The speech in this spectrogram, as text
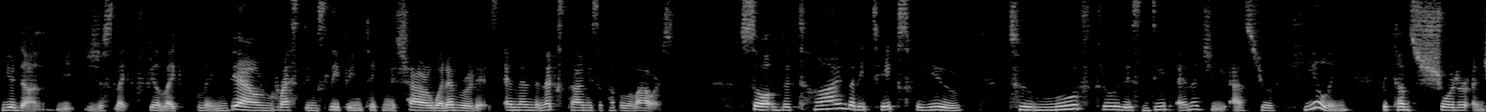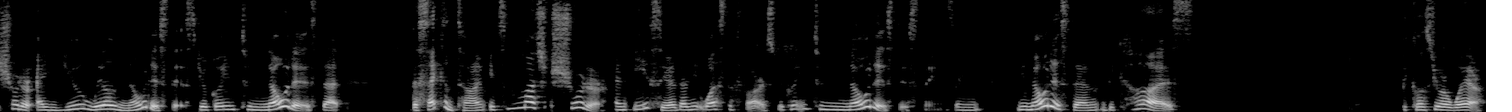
you're done. You, you just like feel like laying down, resting, sleeping, taking a shower, whatever it is. And then the next time is a couple of hours. So the time that it takes for you to move through this deep energy as you're healing becomes shorter and shorter. And you will notice this. You're going to notice that the second time it's much shorter and easier than it was the first. You're going to notice these things. And you notice them because because you're aware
